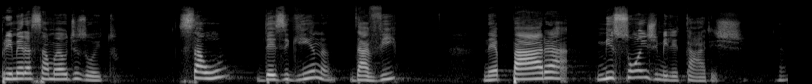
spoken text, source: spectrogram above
1 Samuel 18. Saul designa Davi né, para missões militares. Né?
